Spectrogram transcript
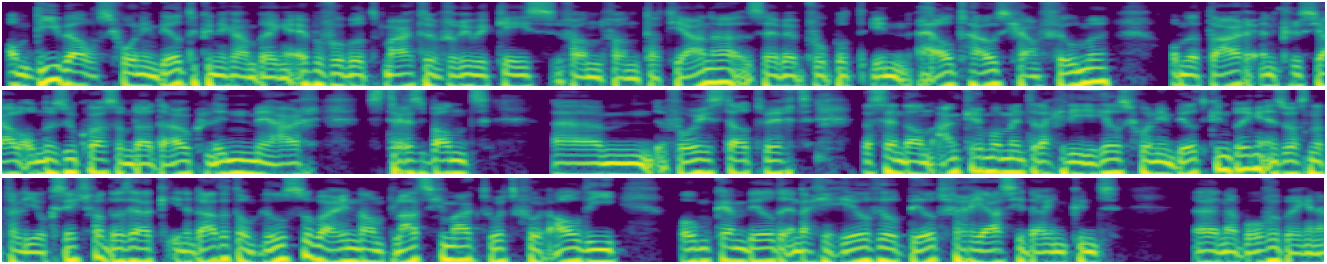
om die wel schoon in beeld te kunnen gaan brengen. Hè. Bijvoorbeeld, Maarten, voor uw case van, van Tatjana, zijn wij bijvoorbeeld in Held House gaan filmen, omdat daar een cruciaal onderzoek was, omdat daar ook Lin met haar stressband ehm, voorgesteld werd. Dat zijn dan ankermomenten dat je die heel schoon in beeld kunt brengen. En zoals Nathalie ook zegt, van, dat is eigenlijk inderdaad het omhulsel waarin dan plaats gemaakt wordt voor al die homecam-beelden en dat je heel veel beeldvariatie daarin kunt eh, naar boven brengen. Hè.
